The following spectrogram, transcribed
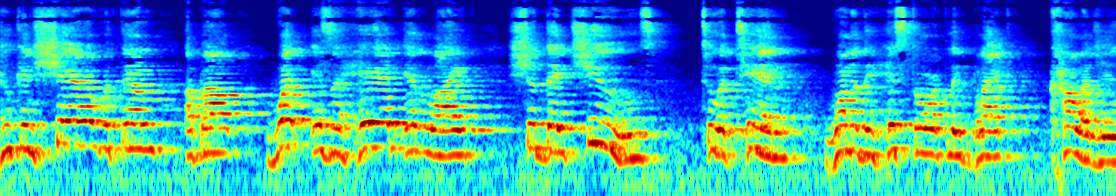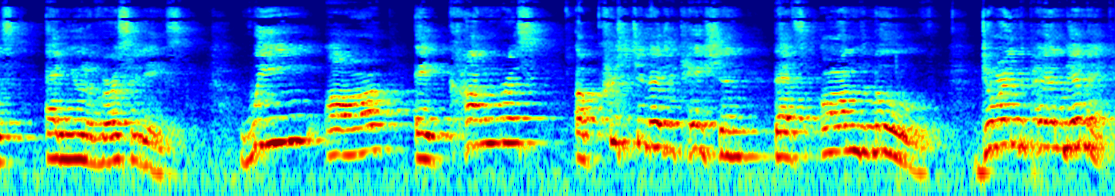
who can share with them about what is ahead in life should they choose to attend one of the historically black colleges and universities. We are a Congress of Christian education that's on the move. During the pandemic,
